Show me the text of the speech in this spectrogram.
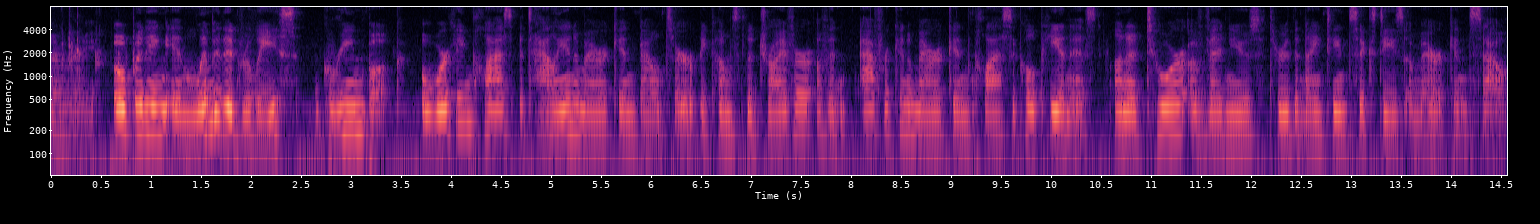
All right. Opening in limited release, Green Book. a working class Italian American bouncer becomes the driver of an African American classical pianist on a tour of venues through the 1960s American South.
